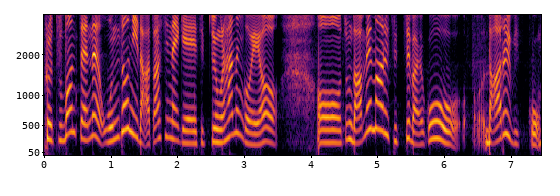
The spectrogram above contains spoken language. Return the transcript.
그리고 두 번째는 온전히 나 자신에게 집중을 하는 거예요. 어, 좀 남의 말을 듣지 말고 나를 믿고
